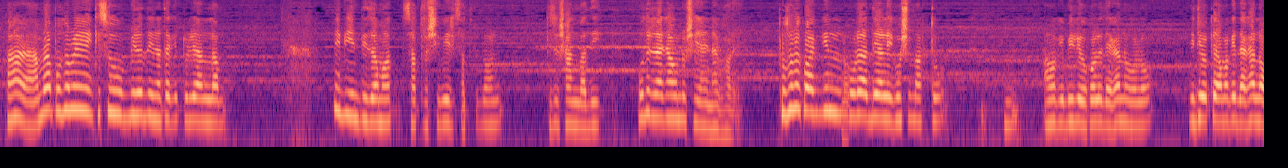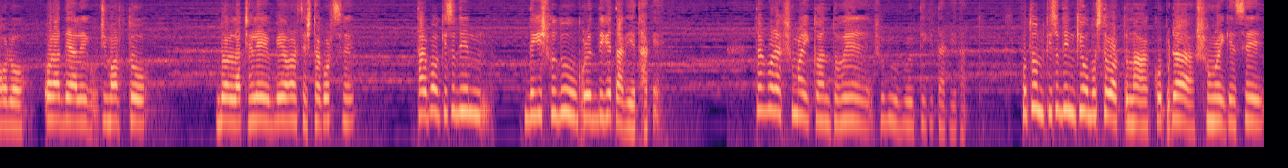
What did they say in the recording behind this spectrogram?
হ্যাঁ আমরা প্রথমে কিছু বিরোধী নেতাকে তুলে আনলাম। এই বিএনপি জামাত, ছাত্র শিবির ছাত্রদল কিছু সাংবাদিক, ওদের দেখা হলো সেই আয়না ঘরে। প্রথমে কয়েকদিন ওরা দেয়ালে ঘুষি মারত। আমাকে ভিডিও কলে দেখানো হলো। ভিডিওতে আমাকে দেখানো হলো, ওরা দেয়ালে ঘুষি মারতো। দল্লা ঠেলে বেরোনোর চেষ্টা করছে। তারপর কিছুদিন দেখি শুধু উপরের দিকে তাকিয়ে থাকে। তারপর এক সময় ক্লান্ত হয়ে শুধু উপরের দিকে তাকিয়ে থাকতো। প্রথম কিছুদিন কেউ বুঝতে পারতো না কতটা সময় গেছে।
